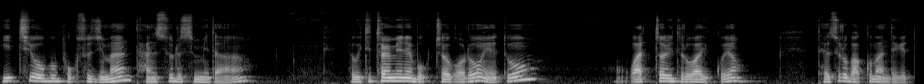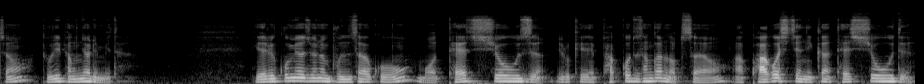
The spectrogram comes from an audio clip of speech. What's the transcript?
each of 복수지만 단수를 씁니다. 여기 determine의 목적어로 얘도 왓절이 들어와 있고요. 대수로 바꾸면 안 되겠죠. 둘이 병렬입니다. 얘를 꾸며주는 분사고 뭐 that shows 이렇게 바꿔도 상관은 없어요. 아 과거 시제니까 that showed로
